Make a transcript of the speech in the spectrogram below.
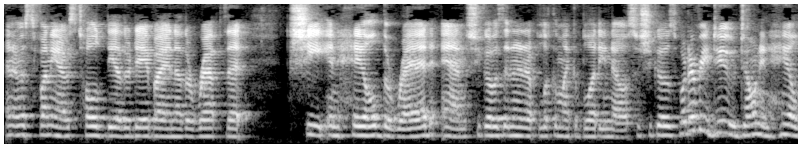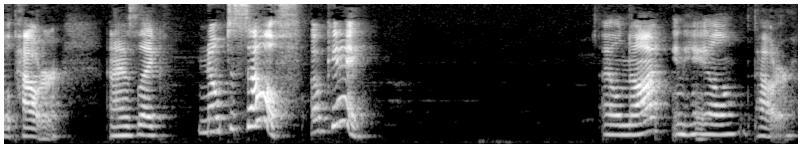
And it was funny, I was told the other day by another rep that she inhaled the red and she goes, it ended up looking like a bloody nose. So she goes, whatever you do, don't inhale the powder. And I was like, Note to self. Okay. I will not inhale the powder.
